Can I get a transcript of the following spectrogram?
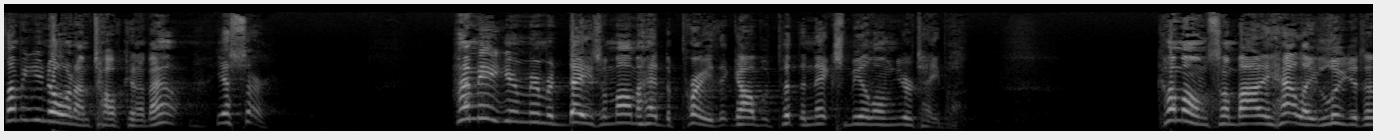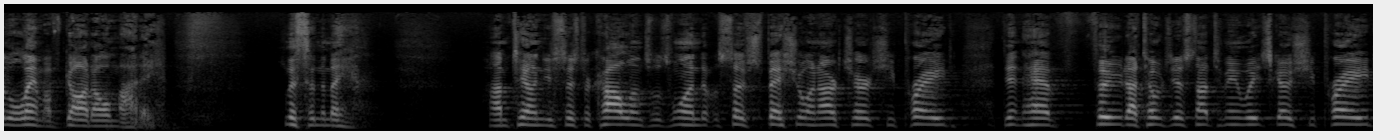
Some of you know what I'm talking about. Yes, sir. How many of you remember days when mama had to pray that God would put the next meal on your table? Come on, somebody. Hallelujah to the Lamb of God Almighty. Listen to me. I'm telling you, Sister Collins was one that was so special in our church. She prayed, didn't have food. I told you this not too many weeks ago. She prayed,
